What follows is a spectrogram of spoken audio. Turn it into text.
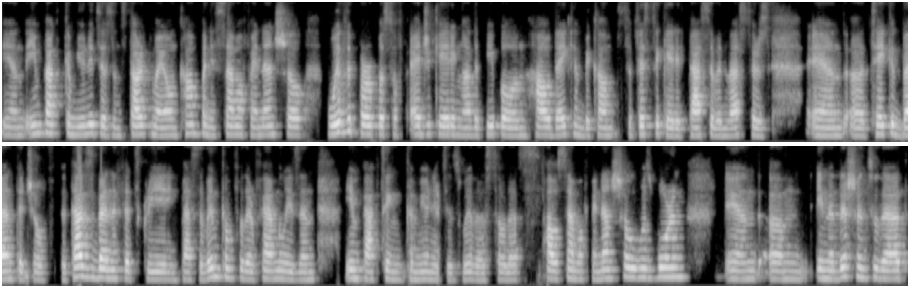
and impact communities and start my own company, Samo Financial, with the purpose of educating other people on how they can become sophisticated passive investors and uh, take advantage of the tax benefits, creating passive income for their families and impacting communities with us. So that's how Samo Financial was born. And um, in addition to that,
